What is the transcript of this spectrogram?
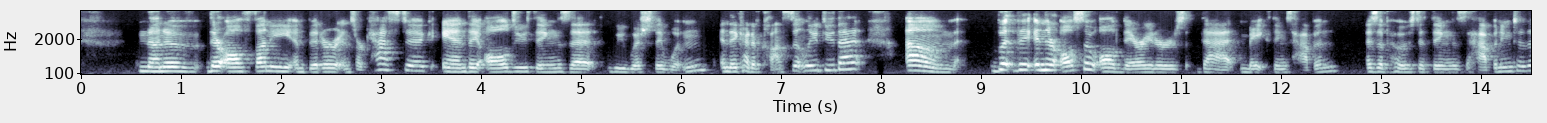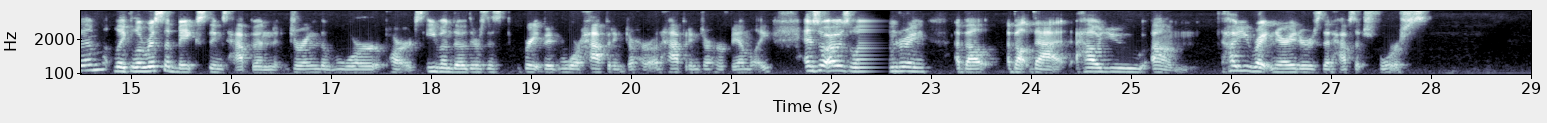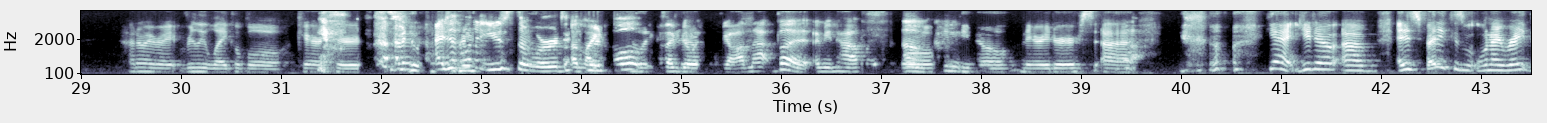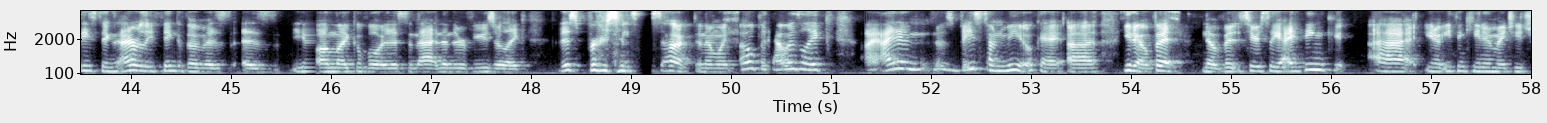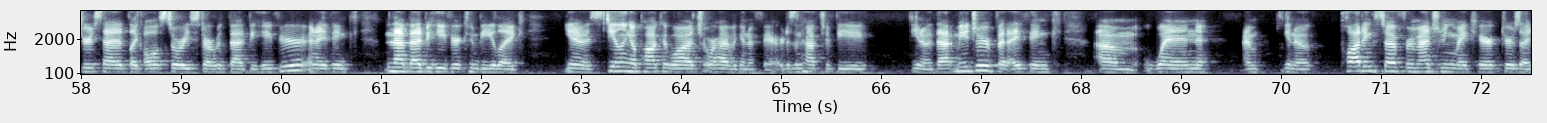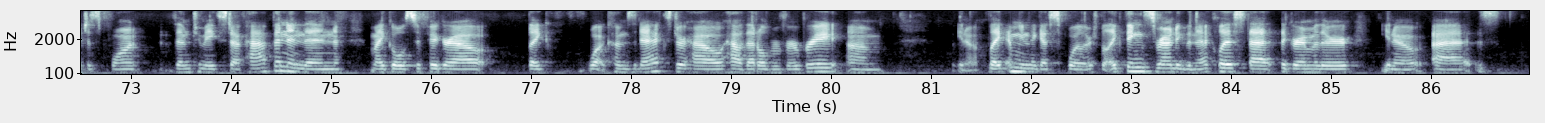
none of they're all funny and bitter and sarcastic, and they all do things that we wish they wouldn't, and they kind of constantly do that. Um, but they and they're also all narrators that make things happen as opposed to things happening to them. Like Larissa makes things happen during the war parts, even though there's this great big war happening to her and happening to her family. And so I was wondering about about that, how you um, how you write narrators that have such force. How do I write really likable characters? I, mean, I just want to use the words unlikable because I'm going beyond that. But I mean, how um, you know narrators. Uh, yeah yeah, you know, um, and it's funny because when I write these things, I don't really think of them as as you know, unlikable or this and that, and then the reviews are like, "This person sucked," and I'm like, "Oh, but that was like, I, I didn't. It was based on me, okay." Uh, you know, but no, but seriously, I think uh, you know, Ethan Canin, my teacher, said like all stories start with bad behavior, and I think and that bad behavior can be like, you know, stealing a pocket watch or having an affair. It doesn't have to be, you know, that major, but I think um, when I'm, you know, plotting stuff or imagining my characters. I just want them to make stuff happen. And then my goal is to figure out like what comes next or how how that'll reverberate. Um, you know, like I mean, I guess spoilers, but like things surrounding the necklace that the grandmother, you know, uh,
